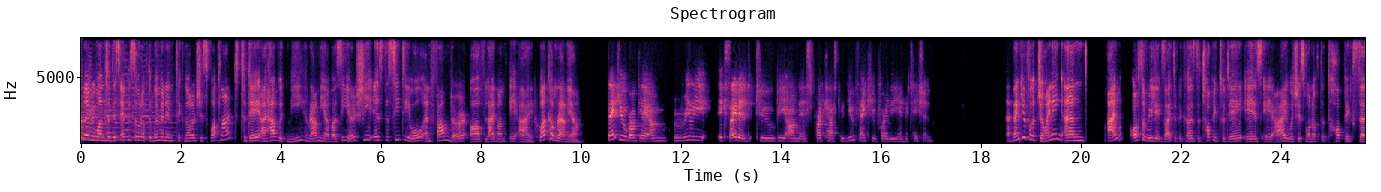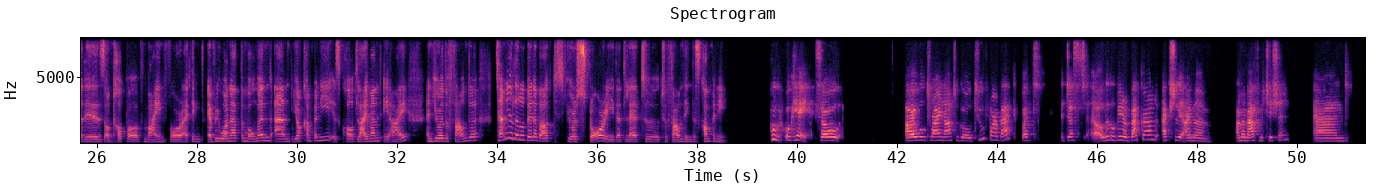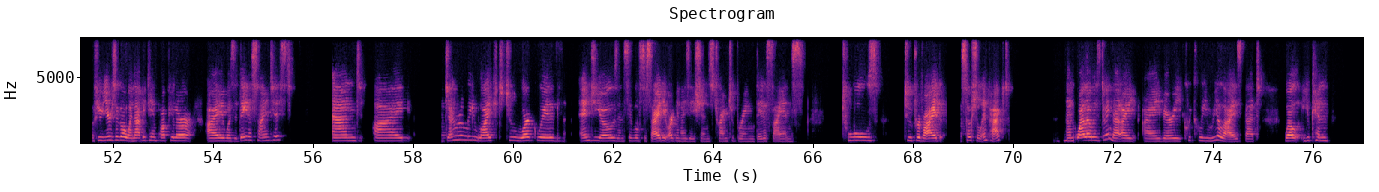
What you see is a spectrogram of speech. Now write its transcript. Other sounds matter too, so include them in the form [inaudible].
Welcome, everyone, to this episode of the Women in Technology Spotlight. Today, I have with me Rania Wazir. She is the CTO and founder of leiwand AI. Welcome, Ramia. Thank you, Ronke. I'm really excited to be on this podcast with you. Thank you for the invitation. Thank you for joining. And I'm also really excited because the topic today is AI, which is one of the topics that is on top of mind for, I think, everyone at the moment. And your company is called leiwand AI, and you're the founder. Tell me a little bit about your story that led to, to founding this company. Ooh, okay, so I will try not to go too far back, but just a little bit of background. Actually, I'm a I'm a mathematician and a few years ago, when that became popular, I was a data scientist and I generally liked to work with NGOs and civil society organizations trying to bring data science tools to provide social impact. Mm-hmm. And while I was doing that, I, I very quickly realized that, well, you can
